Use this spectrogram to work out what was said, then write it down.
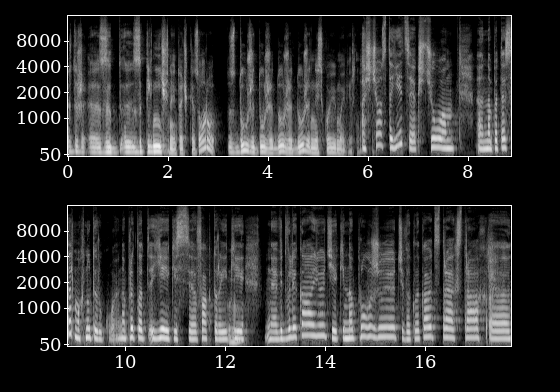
з дуже е, з, з клінічної точки зору з дуже дуже дуже дуже низькою ймовірністю. А що стається, якщо е, на ПТСР махнути рукою? Наприклад, є якісь е, фактори, які угу. відволікають, які напружують, викликають страх, страх е-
